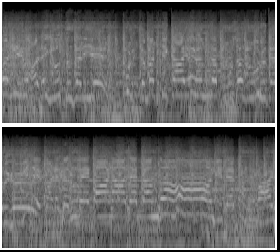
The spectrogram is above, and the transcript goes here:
வழி வாழ யூத்து சரியே. புளிச்சம்பட்டி காய அந்த பூசலூரு கருக. இது கடகருவே காணாத தங்கம் இது கடவாழ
